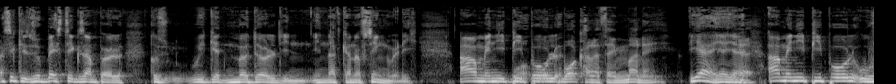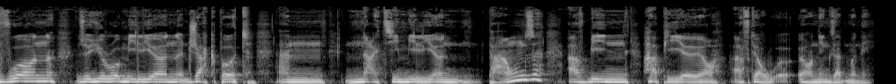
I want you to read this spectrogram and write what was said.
I think it's the best example because we get muddled in, in that kind of thing, really. How many people. What, what, what kind of thing? Money? Yeah, yeah, yeah, Yeah. How many people who've won the Euro Million jackpot and 90 million pounds have been happier after earning that money?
